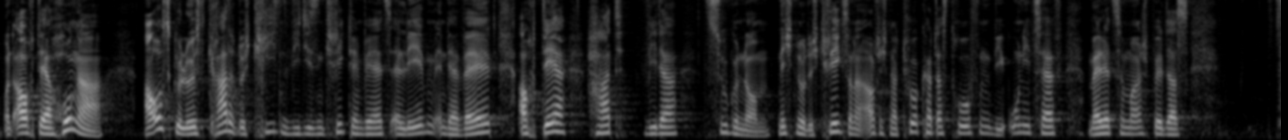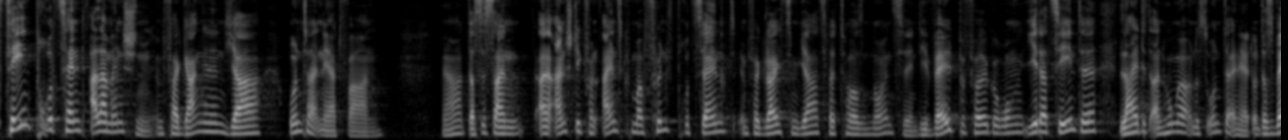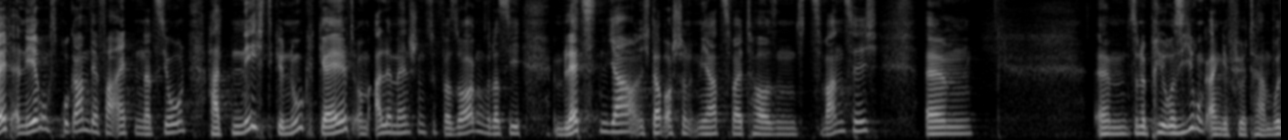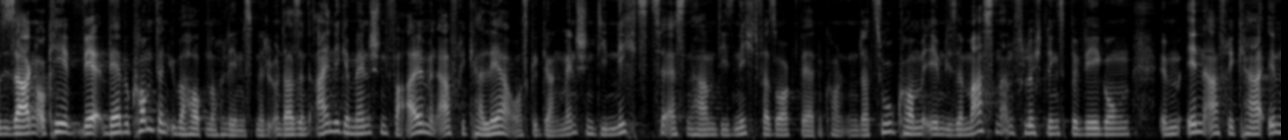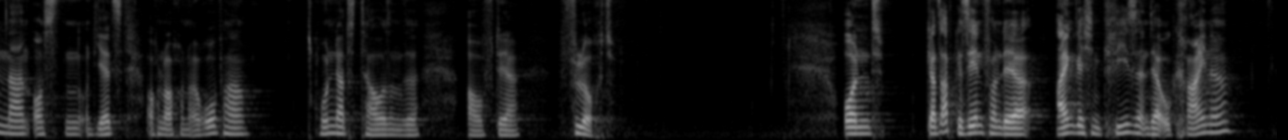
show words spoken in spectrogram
Und auch der Hunger, ausgelöst gerade durch Krisen wie diesen Krieg, den wir jetzt erleben in der Welt, auch der hat wieder zugenommen. Nicht nur durch Krieg, sondern auch durch Naturkatastrophen. Die UNICEF meldet zum Beispiel, dass 10% aller Menschen im vergangenen Jahr unterernährt waren. Ja, das ist ein, ein Anstieg von 1,5 Prozent im Vergleich zum Jahr 2019. Die Weltbevölkerung, jeder Zehnte leidet an Hunger und ist unterernährt. Und das Welternährungsprogramm der Vereinten Nationen hat nicht genug Geld, um alle Menschen zu versorgen, sodass sie im letzten Jahr und ich glaube auch schon im Jahr 2020 ähm, ähm, so eine Priorisierung eingeführt haben, wo sie sagen, okay, wer, wer, bekommt denn überhaupt noch Lebensmittel? Und da sind einige Menschen, vor allem in Afrika, leer ausgegangen. Menschen, die nichts zu essen haben, die nicht versorgt werden konnten. Und dazu kommen eben diese Massen an Flüchtlingsbewegungen im, in Afrika, im Nahen Osten und jetzt auch noch in Europa. Hunderttausende auf der Flucht. Und ganz abgesehen von der eigentlichen Krise in der Ukraine,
